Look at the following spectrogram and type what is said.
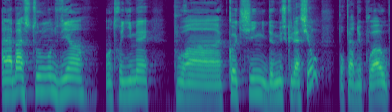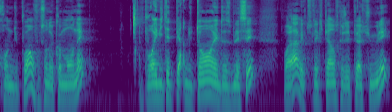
à la base, tout le monde vient, entre guillemets, pour un coaching de musculation, pour perdre du poids ou prendre du poids, en fonction de comment on est, pour éviter de perdre du temps et de se blesser. Voilà, avec toute l'expérience que j'ai pu accumuler.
